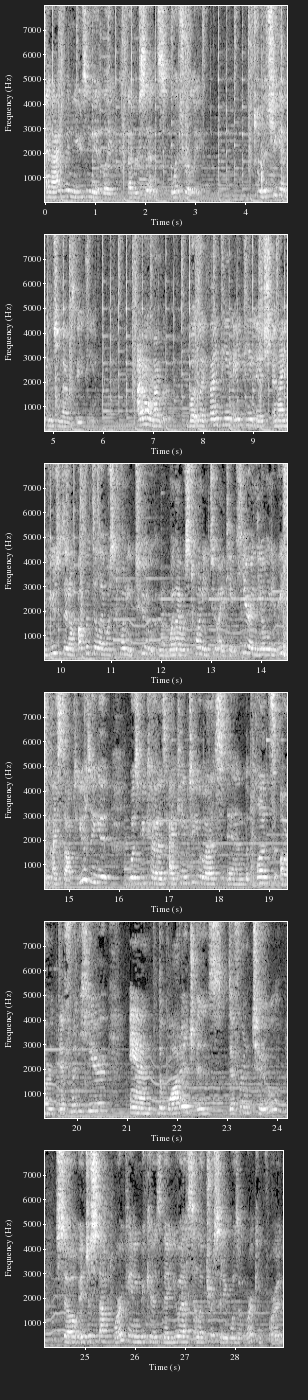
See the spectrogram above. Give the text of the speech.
and I've been using it like ever since, literally. Or did she get me this when I was 18? I don't remember, but like 19, 18-ish, and I used it up until I was 22. When I was 22, I came here, and the only reason I stopped using it was because I came to US and the plugs are different here, and the wattage is different too. So it just stopped working because the US electricity wasn't working for it.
